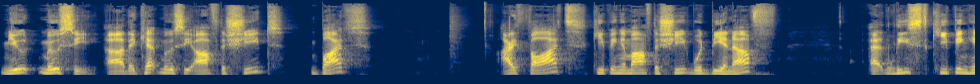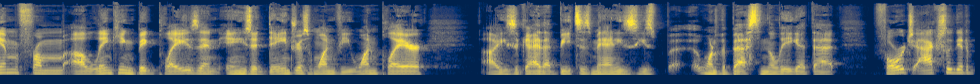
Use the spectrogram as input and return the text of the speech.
mute Musse. Uh, they kept Musse off the sheet, but I thought keeping him off the sheet would be enough. At least keeping him from uh, linking big plays, and, and, he's a dangerous one v one player. Uh, he's a guy that beats his man. He's he's uh, one of the best in the league at that. Forge actually did a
